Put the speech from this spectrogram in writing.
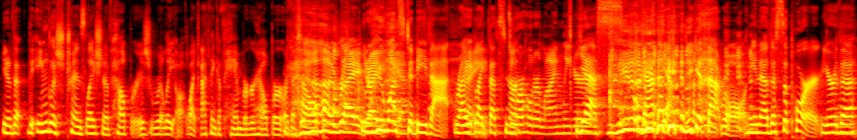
You know, the, the English translation of helper is really uh, like I think of hamburger helper or the help. right, you know, right. Who wants yeah. to be that, right? right? Like that's not. Door holder, line leader. Yes. that, yeah, you get that role. You know, the support. You're right. the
